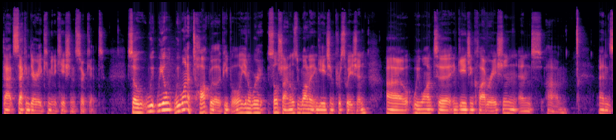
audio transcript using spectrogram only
that secondary communication circuit. So we, we, we want to talk with other people. You know, we're social animals. We want to engage in persuasion. Uh, we want to engage in collaboration and um, and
